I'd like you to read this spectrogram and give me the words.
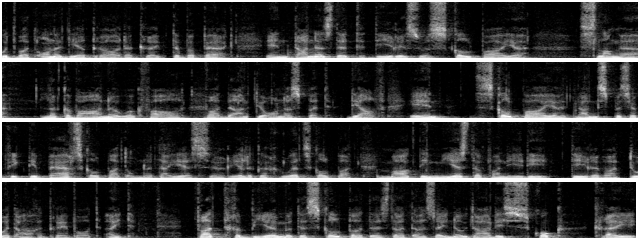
goed wat onder deur drade kruip te beperk. En dan is dit diere soos skilpaaie, slange, likkewane ook veral wat dan die onderspit delf. En skilpaaie dan spesifiek die bergskilpad omdat hy is 'n redelike groot skilpad maak die meeste van hierdie diere wat dood aangetref word uit. Wat gebeur met 'n skilpad is dat as hy nou daardie skok kry,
